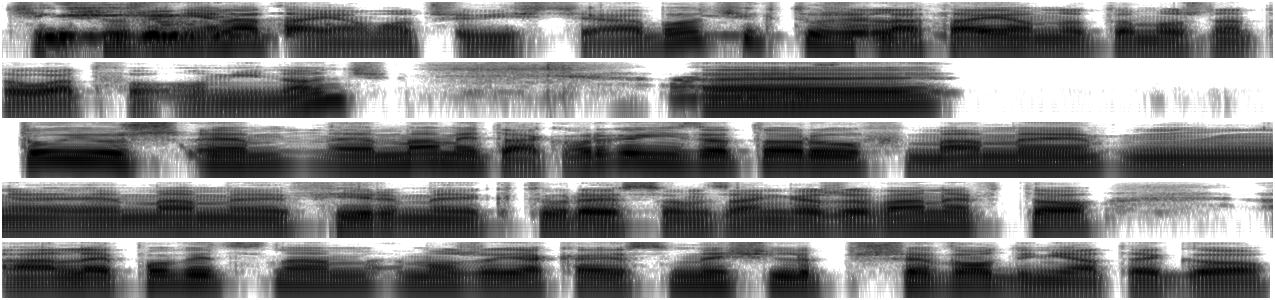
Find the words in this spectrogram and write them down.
ci, którzy nie latają oczywiście, albo ci, którzy latają, no to można to łatwo ominąć. E, tu już e, mamy tak, organizatorów, mamy, mm, mamy firmy, które są zaangażowane w to, ale powiedz nam może jaka jest myśl przewodnia tego,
